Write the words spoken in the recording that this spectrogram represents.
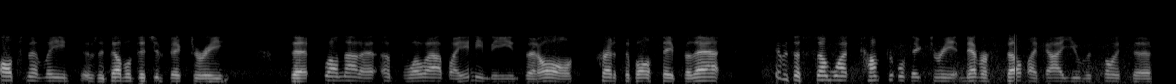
Ultimately, it was a double-digit victory. That, well, not a, a blowout by any means at all. Credit to Ball State for that. It was a somewhat comfortable victory. It never felt like IU was going to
